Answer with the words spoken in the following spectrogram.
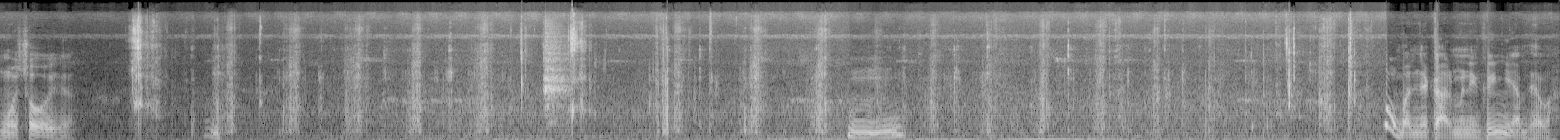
หัวโชยเถอะอืมโอ้บรรยากาศมันนี่คือเงียบแถวะ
